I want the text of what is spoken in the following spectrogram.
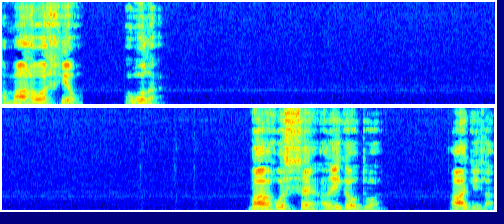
أما هو خيو أولا. باهو السي أريقو دوا Agela.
